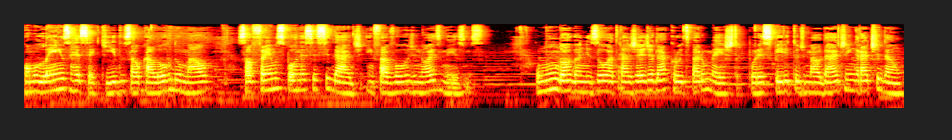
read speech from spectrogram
como lenhos ressequidos ao calor do mal, sofremos por necessidade em favor de nós mesmos. O mundo organizou a tragédia da cruz para o Mestre, por espírito de maldade e ingratidão.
